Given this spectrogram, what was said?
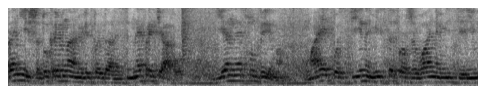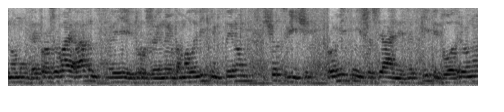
раніше до кримінальної відповідальності не притягувався, є несудимим, має постійне місце проживання в місті Рівному, де проживає разом зі своєю дружиною та малолітнім сином, що свідчить про міцні соціальні зв'язки підозрюваного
